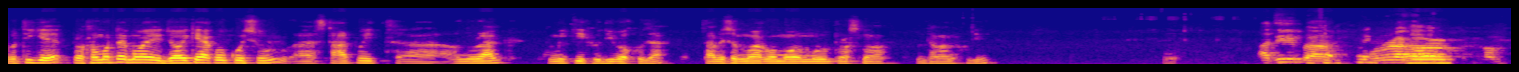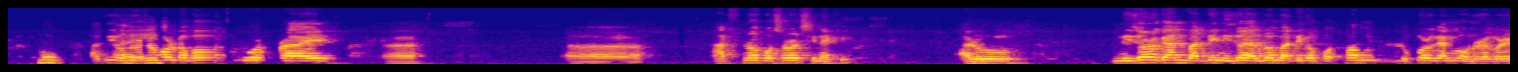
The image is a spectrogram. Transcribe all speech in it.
গতিকে প্ৰথমতে মই জয়কে আকৌ কৈছো ষ্টাৰ্ট উইথ অনুৰাগ তুমি কি সুধিব খোজা? তাৰপিছত মই আকৌ মই মোৰ প্ৰশ্ন দুটামান সুধিম। আজি অনুৰাগৰ মোক- আজি অনুৰাগৰ লগত মোৰ প্ৰায় আঠ ন বছৰৰ চিনাকি। আৰু নিজৰ গান বাদ দি নিজৰ এলবাম বাদ দি মই প্ৰথম লোকৰ গান মই অনুৰাগৰে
